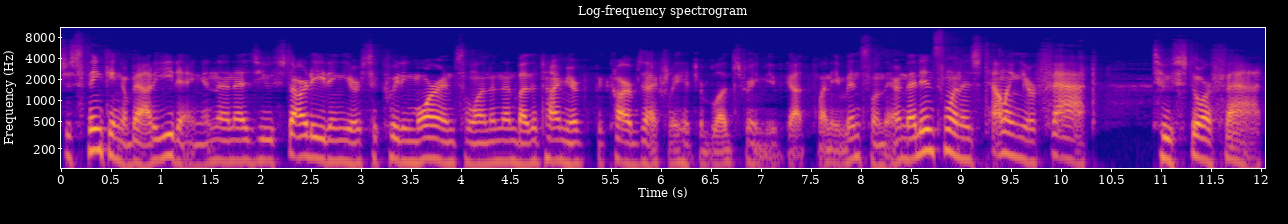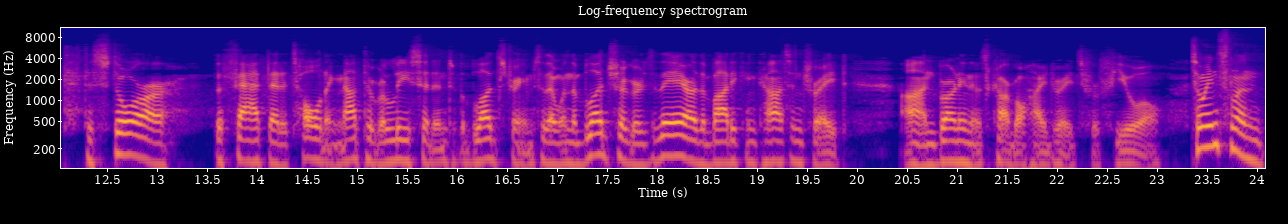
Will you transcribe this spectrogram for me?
just thinking about eating. And then as you start eating, you're secreting more insulin. And then by the time your, the carbs actually hit your bloodstream, you've got plenty of insulin there. And that insulin is telling your fat to store fat, to store the fat that it's holding, not to release it into the bloodstream, so that when the blood sugar's there, the body can concentrate on burning those carbohydrates for fuel. So insulin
